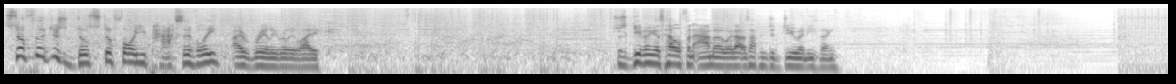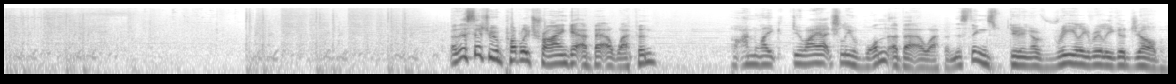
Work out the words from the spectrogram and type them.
Stuff that just does stuff for you passively, I really, really like. Just giving us health and ammo without us having to do anything. At this stage, we would probably try and get a better weapon. But I'm like, do I actually want a better weapon? This thing's doing a really, really good job.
